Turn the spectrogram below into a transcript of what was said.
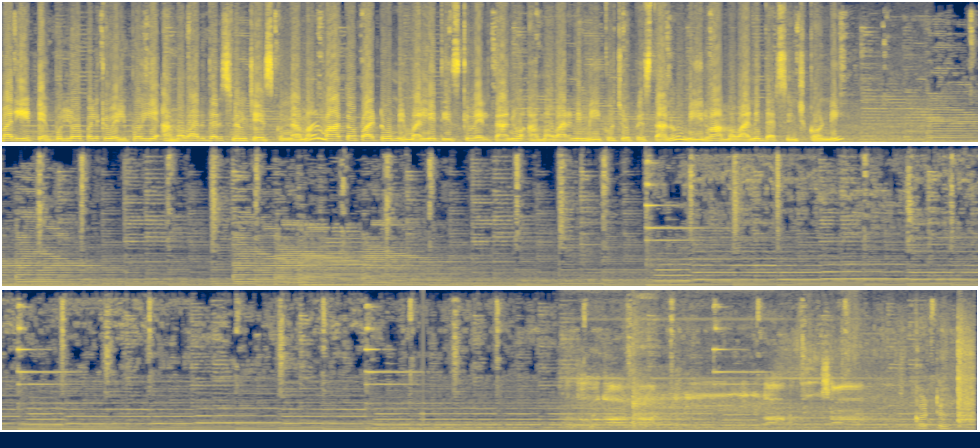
మరి టెంపుల్ లోపలికి వెళ్ళిపోయి అమ్మవారి దర్శనం చేసుకుందామా? మాతో పాటు మిమ్మల్ని తీసుకువెళ్తాను. అమ్మవారిని మీకు చూపిస్తాను. మీరు అమ్మవారిని దర్శించుకోండి. કટ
